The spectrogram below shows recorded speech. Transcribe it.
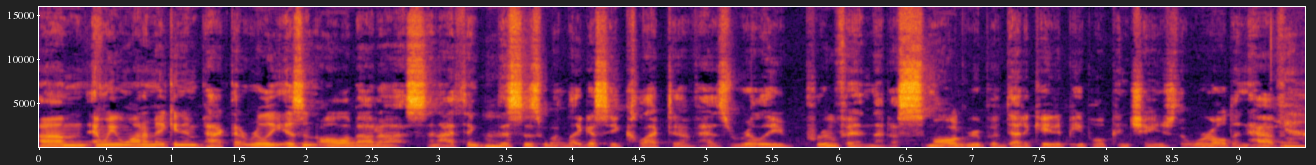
Um, and we want to make an impact that really isn't all about us. And I think mm. this is what Legacy Collective has really proven that a small group of dedicated people can change the world and have yeah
